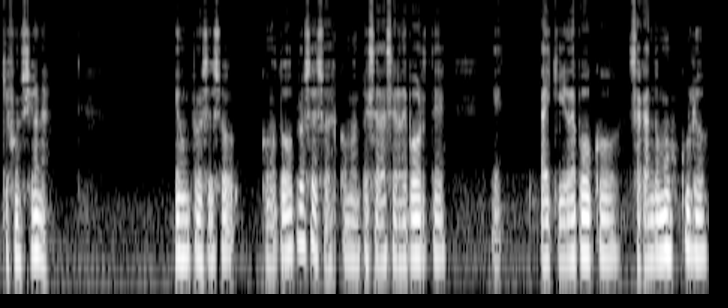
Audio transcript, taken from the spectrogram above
que funciona. Es un proceso, como todo proceso, es como empezar a hacer deporte, eh, hay que ir de a poco, sacando músculo,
